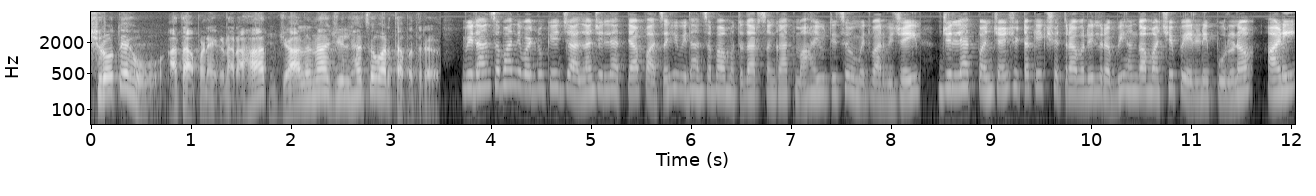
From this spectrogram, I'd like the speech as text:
श्रोते हो आता आपण ऐकणार आहात जालना जिल्ह्याचं वार्तापत्र. विधानसभा निवडणुकीत जालना जिल्ह्यातल्या पाचही विधानसभा मतदारसंघात महायुतीचे उमेदवार विजयी जिल्ह्यात पंच्याऐंशी टक्के क्षेत्रावरील रब्बी हंगामाची पेरणी पूर्ण आणि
